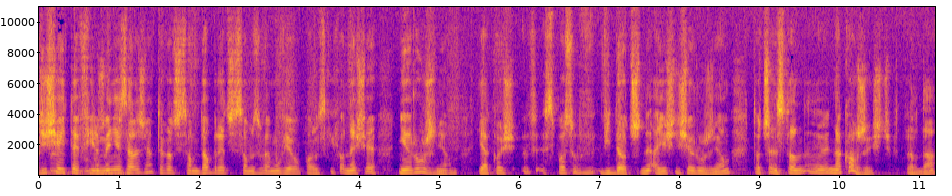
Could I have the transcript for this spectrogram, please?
dzisiaj te filmy, niezależnie od tego, czy są dobre, czy są złe, mówię o polskich, one się nie różnią jakoś w sposób widoczny, a jeśli się różnią, to często y, na korzyść, prawda?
